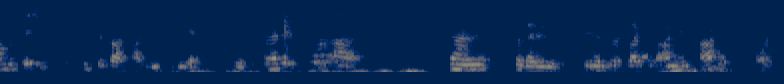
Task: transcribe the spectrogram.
conversation with your teacher about how you can get your credit uh, done so that it, it is reflected on your progress report.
